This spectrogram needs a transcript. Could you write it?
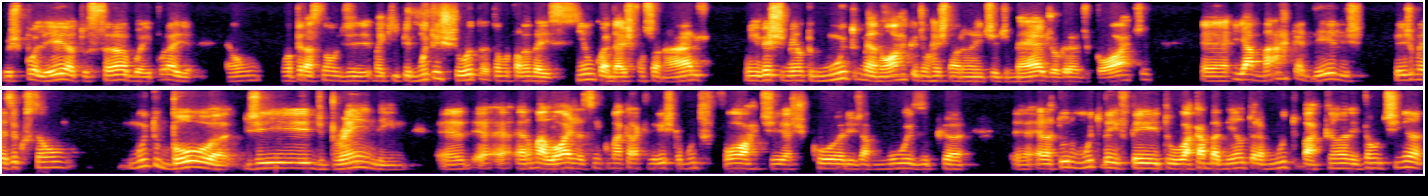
o espoleto, o Subway e por aí. É um uma operação de uma equipe muito enxuta, estamos falando aí 5 a 10 funcionários, um investimento muito menor que de um restaurante de médio ou grande porte, é, e a marca deles fez uma execução muito boa de, de branding, é, é, era uma loja assim com uma característica muito forte, as cores, a música, é, era tudo muito bem feito, o acabamento era muito bacana, então tinha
